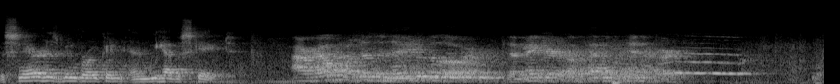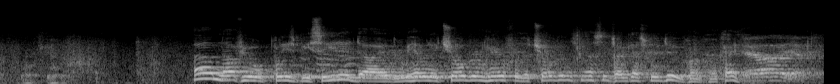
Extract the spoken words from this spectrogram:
The snare has been broken, and we have escaped. Our help is in the name of the Lord, the maker of heaven and earth. Um, now, if you will please be seated. Uh, do we have any children here for the children's message? I guess we do, huh? Okay. Yeah, yeah.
